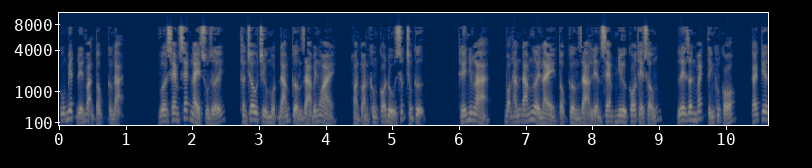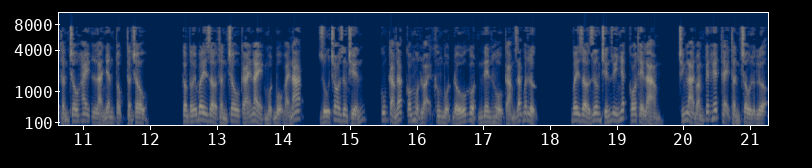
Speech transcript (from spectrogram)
cũng biết đến vạn tộc cường đại. Vừa xem xét này xuống dưới, thần châu trừ một đám cường giả bên ngoài, hoàn toàn không có đủ sức chống cự. Thế nhưng là, bọn hắn đám người này tộc cường giả liền xem như có thể sống, lê dân bách tính không có cái kia thần châu hay là nhân tộc thần châu? Cầm tới bây giờ thần châu cái này một bộ bài nát, dù cho dương chiến cũng cảm giác có một loại không bột đấu gột nên hổ cảm giác bất lực. Bây giờ dương chiến duy nhất có thể làm chính là đoàn kết hết thảy thần châu lực lượng.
